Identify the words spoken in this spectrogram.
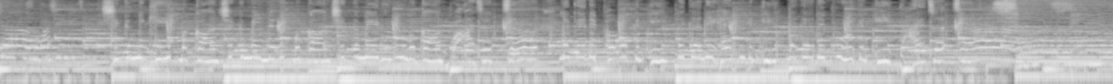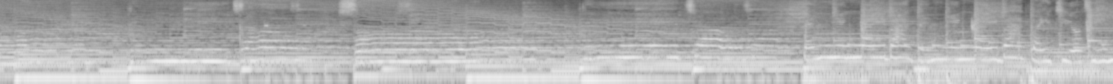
เธอฉันก็ไม่คิดมาก่อนฉันก็ไม่นึกมาก่อนฉันก็ไม่รู้มาก่อนว่าจะเจอ และก็ได้พบกันอีก และก็ได้เห็นกันอีก และก็ได้พูดกันอีกได้เจอเธอเป็นยังไงบ้างเป็นยังไงบ้างไปเที่ยวที่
